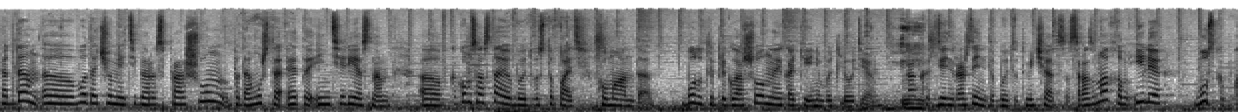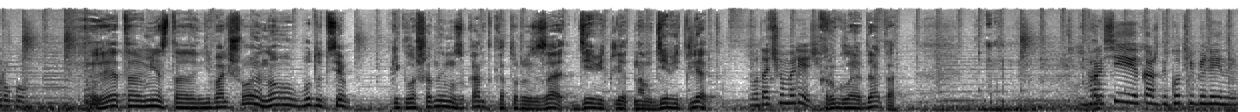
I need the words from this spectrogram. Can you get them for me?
Тогда э, вот о чем я тебя расспрошу, потому что это интересно. Э, в каком составе будет выступать команда? Будут ли приглашенные какие-нибудь люди? Как Mm. день рождения-то будет отмечаться? С размахом или в узком кругу? Это место небольшое, но будут все приглашены музыканты, которые за 9 лет, нам 9 лет, Вот о чем и речь. круглая дата. В России каждый год юбилейный.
